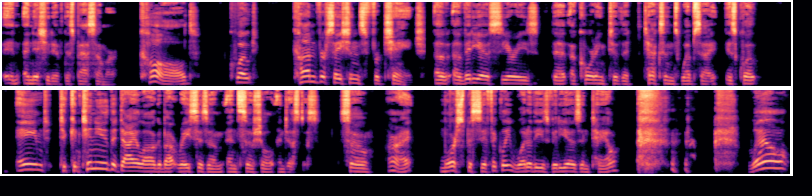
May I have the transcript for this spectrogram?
in- initiative this past summer called quote Conversations for Change, a, a video series that, according to the Texans website, is, quote, aimed to continue the dialogue about racism and social injustice. So, all right, more specifically, what do these videos entail? well,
